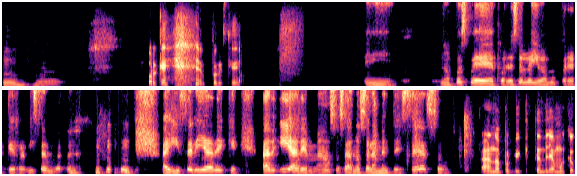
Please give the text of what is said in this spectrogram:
Ujú. ¿Por qué? ¿Por qué? Eh, no, pues eh, por eso lo llevamos para que revisen, ¿verdad? Ahí sería de que, y además, o sea, no solamente es eso. Ah, no, porque aquí tendríamos que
